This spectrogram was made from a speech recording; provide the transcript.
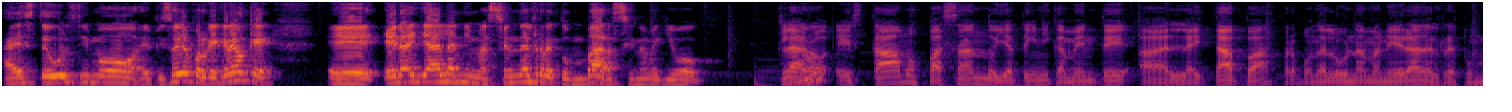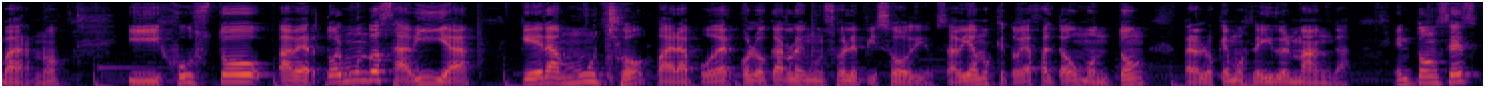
a este último episodio, porque creo que eh, era ya la animación del retumbar, si no me equivoco. Claro, estábamos pasando ya técnicamente a la etapa, para ponerlo de una manera, del retumbar, ¿no? Y justo, a ver, todo el mundo sabía que era mucho para poder colocarlo en un solo episodio. Sabíamos que todavía faltaba un montón para lo que hemos leído el manga. Entonces,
